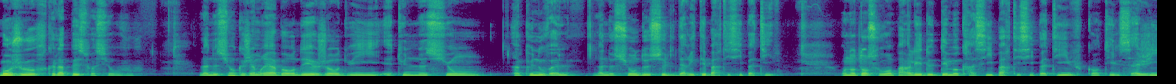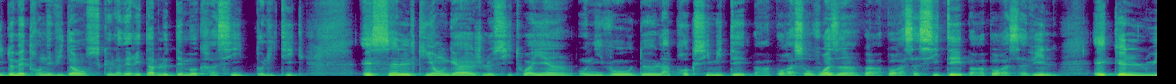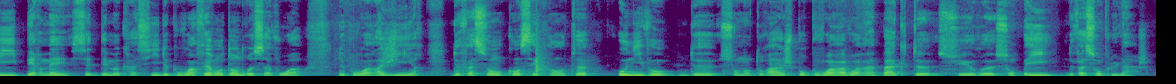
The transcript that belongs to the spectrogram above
Bonjour, que la paix soit sur vous. La notion que j'aimerais aborder aujourd'hui est une notion un peu nouvelle, la notion de solidarité participative. On entend souvent parler de démocratie participative quand il s'agit de mettre en évidence que la véritable démocratie politique est celle qui engage le citoyen au niveau de la proximité par rapport à son voisin, par rapport à sa cité, par rapport à sa ville, et qu'elle lui permet, cette démocratie, de pouvoir faire entendre sa voix, de pouvoir agir de façon conséquente au niveau de son entourage pour pouvoir avoir un impact sur son pays de façon plus large.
